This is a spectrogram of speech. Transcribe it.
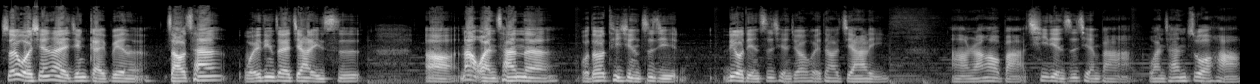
所以我现在已经改变了，早餐我一定在家里吃。啊，那晚餐呢？我都提醒自己六点之前就要回到家里啊，然后把七点之前把晚餐做好，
